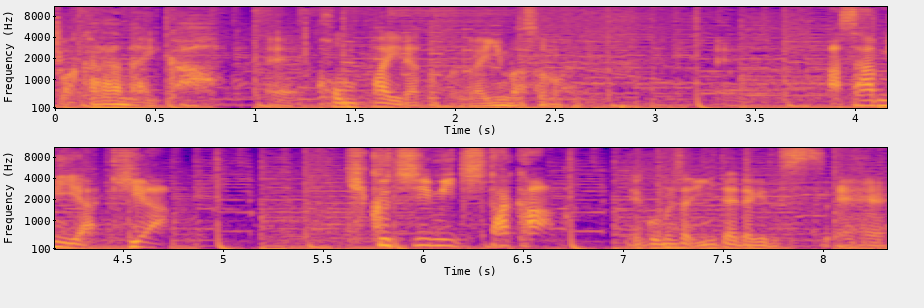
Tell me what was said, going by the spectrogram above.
え。ー、からないか、えー、コンパイラとかが今その、えー、朝宮キア。菊池道隆、えー、ごめんなさい言いたいだけです。え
